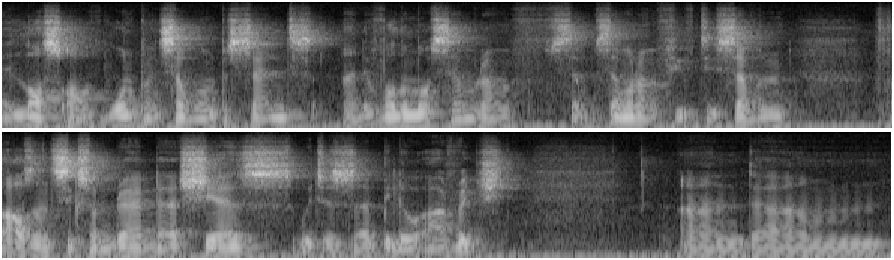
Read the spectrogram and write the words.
a loss of 1.71% and a volume of 757,600 uh, shares, which is uh, below average. And um,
